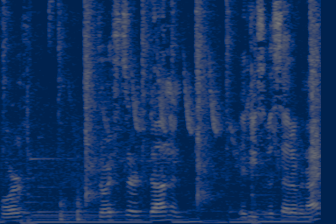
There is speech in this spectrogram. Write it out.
Floor joists are done and adhesive is set overnight.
